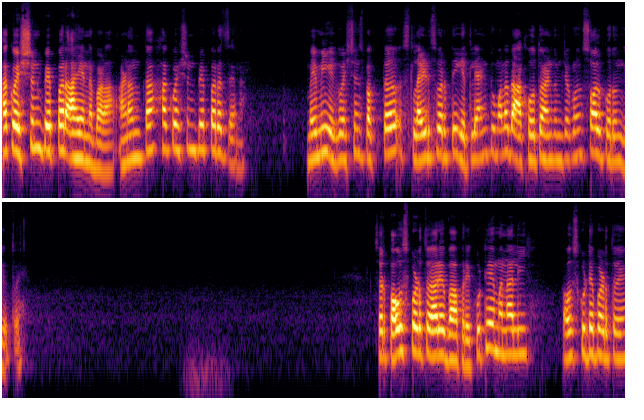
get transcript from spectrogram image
हा क्वेश्चन पेपर आहे ना बाळा. अनंत हा क्वेश्चन पेपरच आहे ना. मग मी क्वेश्चन फक्त स्लाइड्सवरती घेतले आणि तुम्हाला दाखवतो आणि तुमच्याकडून सॉल्व्ह करून घेतोय. सर पाऊस पडतोय. अरे बापरे कुठे म्हणाली पाऊस कुठे पडतोय?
